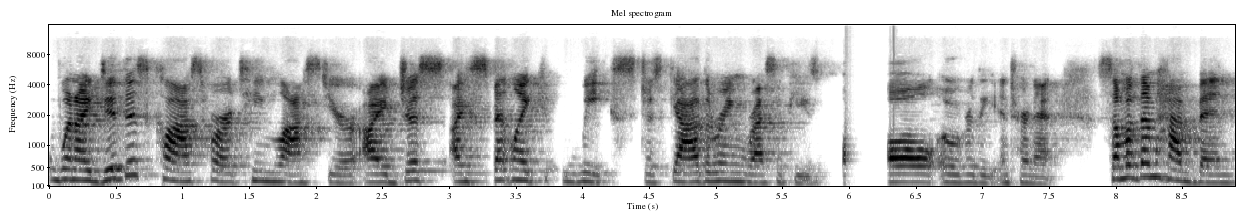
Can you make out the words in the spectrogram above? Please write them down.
when I did this class for our team last year, I just I spent like weeks just gathering recipes all over the internet. Some of them have been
